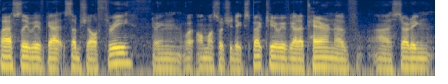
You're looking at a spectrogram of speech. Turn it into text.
Lastly, we've got subshell 3, doing what, almost what you'd expect here. We've got a pattern of uh, starting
